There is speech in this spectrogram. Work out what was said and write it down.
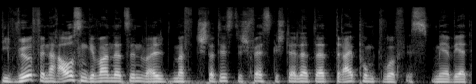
die Würfe nach außen gewandert sind, weil man statistisch festgestellt hat, der Dreipunktwurf ist mehr wert.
